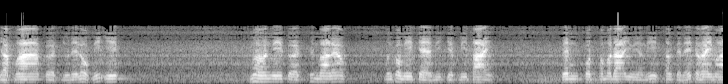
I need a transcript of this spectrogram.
อยากมาเกิดอยู่ในโลกนี้อีก เมื่อมันมีเกิดขึ้นมาแล้ว มันก็มีแก่มีเจ็บมีตาย เป็นกฎธรรมดาอยู่อย่างนี้ตั้งแต่ไหนแต่ไรมา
